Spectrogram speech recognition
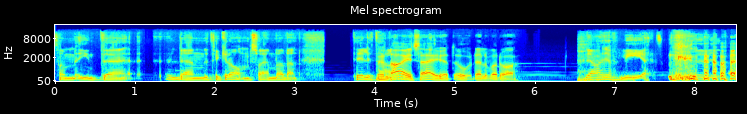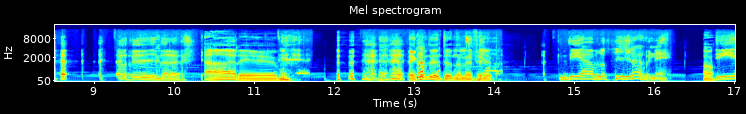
som inte den tycker om, så ändrar den. Det är lite Men lies är ju ett ord, eller vadå? Ja, jag vet. Gå vidare. Ja, det... Den kom du inte undan med Filip. Diablo 4, hörni. Ja. Det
